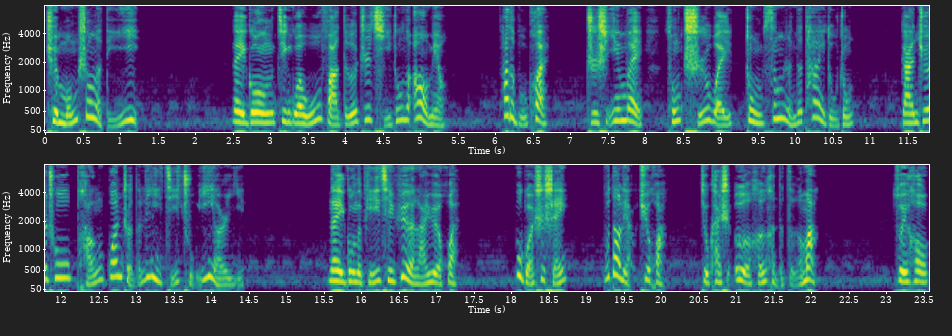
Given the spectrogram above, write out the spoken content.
却萌生了敌意。内功尽管无法得知其中的奥妙，他的不快，只是因为从持尾众僧人的态度中。感觉出旁观者的利己主义而已。内功的脾气越来越坏，不管是谁，不到两句话就开始恶狠狠地责骂。最后，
